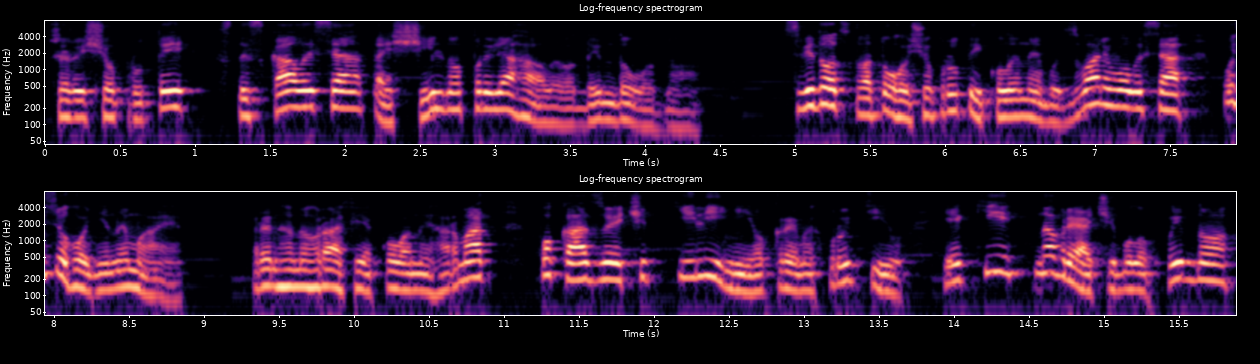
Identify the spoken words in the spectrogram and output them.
через що прути стискалися та щільно прилягали один до одного. Свідоцтва того, що прути коли-небудь зварювалися, по сьогодні немає. Рентгенографія кованих гармат показує чіткі лінії окремих прутів, які навряд чи було б видно,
